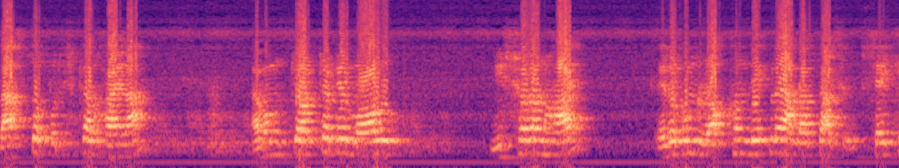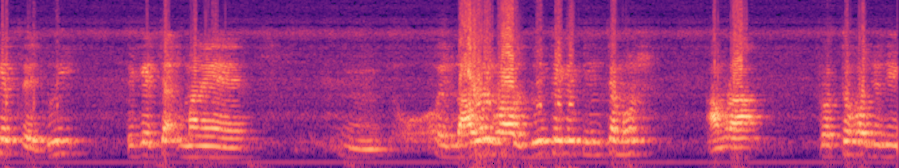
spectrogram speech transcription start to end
দাস্ত পরিষ্কার হয় না এবং চটচটে মল নিঃসরণ হয়। এরকম লক্ষণ দেখলে আমরা তার সেই ক্ষেত্রে দুই থেকে মানে ওই লাউয়ের রস দুই থেকে তিন চামচ আমরা প্রত্যহ যদি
